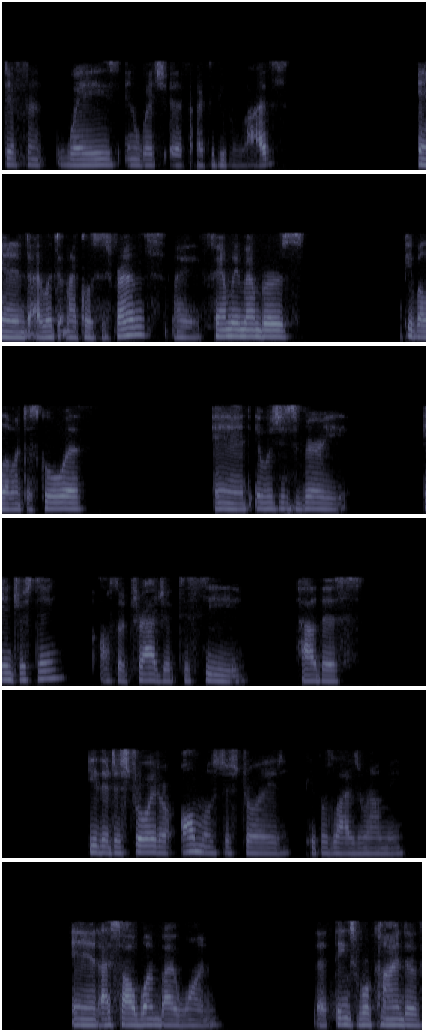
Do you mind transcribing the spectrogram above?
different ways in which it affected people's lives. And I looked at my closest friends, my family members, people I went to school with, and it was just very interesting, also tragic to see how this either destroyed or almost destroyed people's lives around me. And I saw one by one that things were kind of,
